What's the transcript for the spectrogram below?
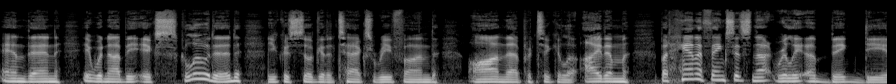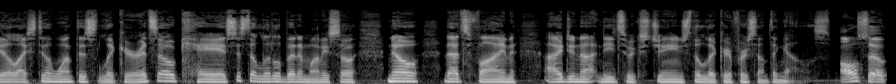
And then it would not be excluded. You could still get a tax refund on that particular item. But Hannah thinks it's not really a big deal. I still want this liquor. It's okay. It's just a little bit of money. So, no, that's fine. I do not need to exchange the liquor for something else. Also,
